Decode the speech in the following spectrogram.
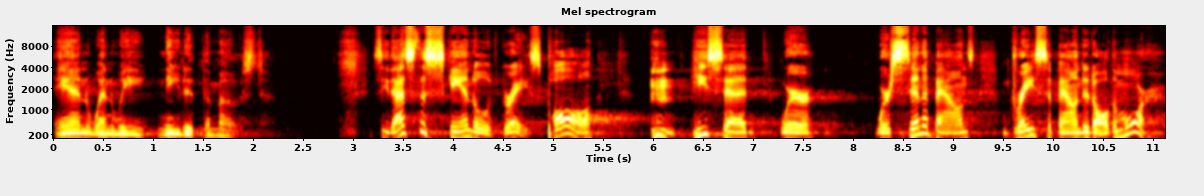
and when we need it the most. See, that's the scandal of grace. Paul, he said, where, where sin abounds, grace abounded all the more.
